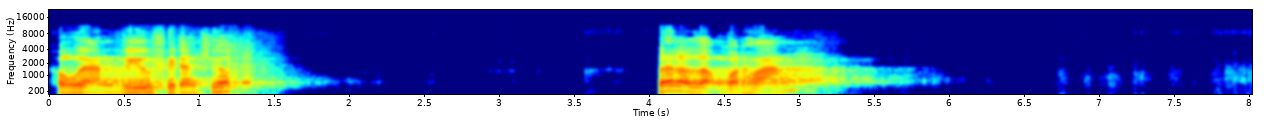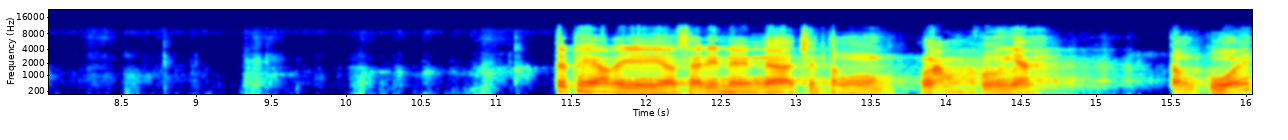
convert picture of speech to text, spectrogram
Không gian view phía đằng trước. Rất là rộng và thoáng. Tiếp theo thì sẽ đi lên ờ, trên tầng 5 của nhà. Tầng cuối.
